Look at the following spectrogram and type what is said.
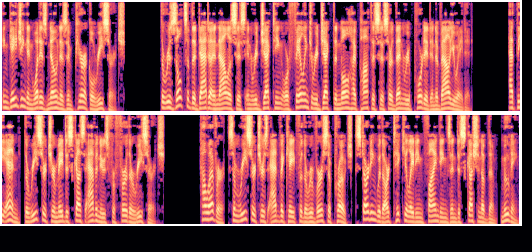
engaging in what is known as empirical research. The results of the data analysis in rejecting or failing to reject the null hypothesis are then reported and evaluated. At the end, the researcher may discuss avenues for further research. However, some researchers advocate for the reverse approach, starting with articulating findings and discussion of them, moving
